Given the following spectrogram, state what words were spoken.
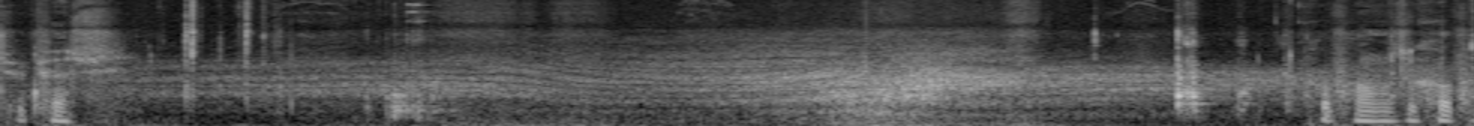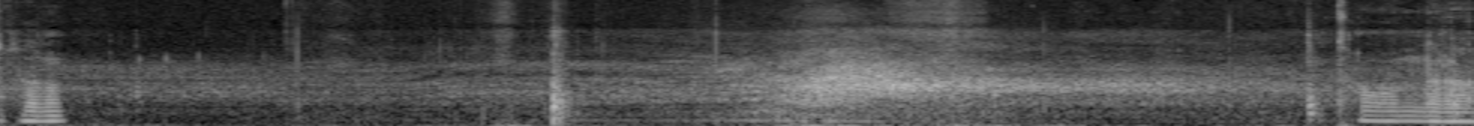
Süper. Kapağımızı kapatalım. Tamamdır abi.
